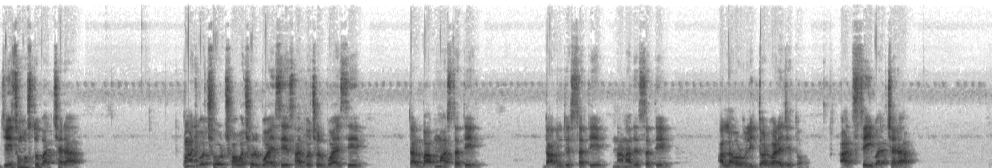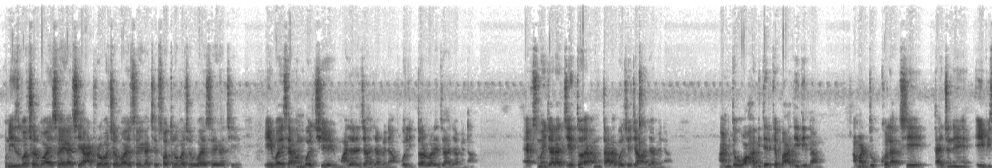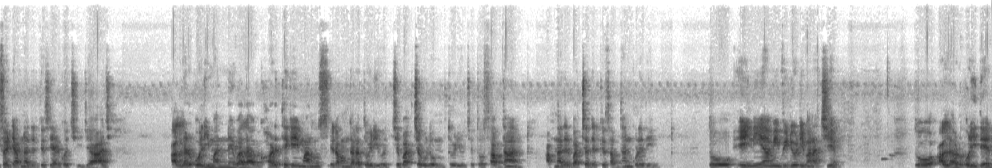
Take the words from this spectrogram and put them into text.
যে সমস্ত বাচ্চারা পাঁচ বছর, ছ বছর বয়সে, সাত বছর বয়সে তার বাপ সাথে দাদুদের সাথে, নানাদের সাথে আল্লাহর অলির দরবারে যেত। আজ সেই বাচ্চারা উনিশ বছর বয়স হয়ে গেছে, আঠেরো বছর বয়স হয়ে গেছে, সতেরো বছর বয়স হয়ে গেছে, এই বয়সে এখন বলছে, মাজারে যাওয়া যাবে না অলির দরবারে যাওয়া যাবে না। একসময় যারা যেত, এখন তারা বলছে, যাওয়া যাবে না। আমি তো ওয়াহাবিদেরকে বাদই দিলাম। আমার দুঃখ লাগছে, তাই জন্যে এই বিষয়টি আপনাদেরকে শেয়ার করছি যে আজ আল্লাহর অলি মান্যেওয়ালা ঘর থেকেই মানুষ এরকম দ্বারা তৈরি হচ্ছে, বাচ্চাগুলো তৈরি হচ্ছে। তো সাবধান আপনাদের বাচ্চাদেরকে সাবধান করে দিন। তো এই নিয়ে আমি ভিডিওটি বানাচ্ছি। তো আল্লাহর অলিদের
